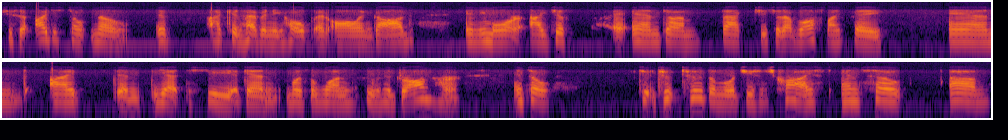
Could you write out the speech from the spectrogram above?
she said, "I just don't know I can have any hope at all in God anymore. I just, and um, in fact, she said, I've lost my faith. And I, and yet he again was the one who had drawn her. And so to, to, to the Lord Jesus Christ. And so, um,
